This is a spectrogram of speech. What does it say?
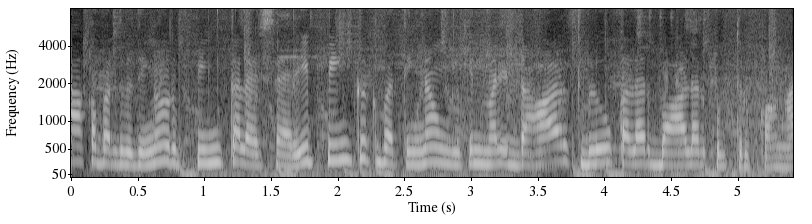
பார்க்க போகிறது பார்த்திங்கன்னா ஒரு பிங்க் கலர் saree. பிங்க்குக்கு பார்த்தீங்கன்னா உங்களுக்கு இந்த மாதிரி டார்க் ப்ளூ கலர் பார்டர் கொடுத்துருக்காங்க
